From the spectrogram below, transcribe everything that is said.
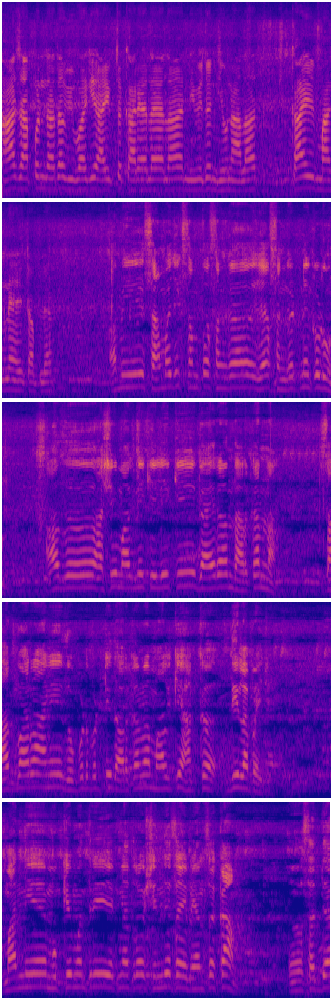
आज आपण दादा विभागीय आयुक्त कार्यालयाला निवेदन घेऊन आलात. काय मागण्या आहेत आपल्या? आम्ही सामाजिक समता संघ या संघटनेकडून आज अशी मागणी केली की गायरान धारकांना सातबारा आणि झोपडपट्टी धारकांना मालकी हक्क दिला पाहिजे. माननीय मुख्यमंत्री एकनाथराव शिंदेसाहेब यांचं काम सध्या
